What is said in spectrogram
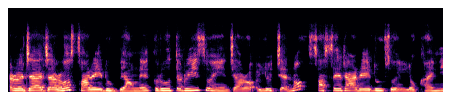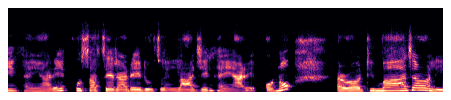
အဲ့တော့ကြာကြတော့စာရဲတူပြောင်းတယ်ဂရု3ဆိုရင်ကြတော့အလွတ်ကျက်နော်စာဆဲထားတဲ့တူဆိုရင်လောက်ခိုင်းခြင်းခံရတယ်ကိုစာဆဲထားတဲ့တူဆိုရင်လာခြင်းခံရတယ်ပေါ့နော်အဲ့တော့ဒီမှာကြတော့လေ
